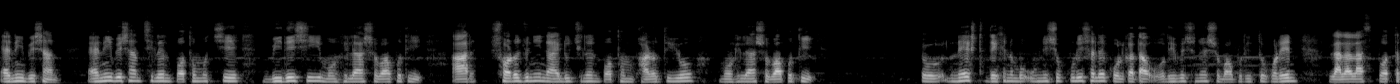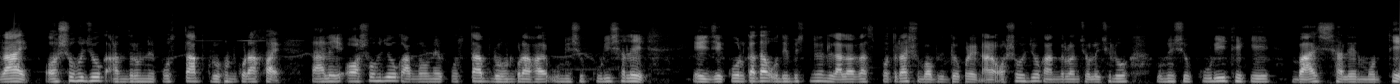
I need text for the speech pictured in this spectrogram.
অ্যানি বেসান্ত অ্যানি বেসান্ত ছিলেন প্রথম হচ্ছে বিদেশি মহিলা সভাপতি। আর সরোজিনী নাইডু ছিলেন প্রথম ভারতীয় মহিলা সভাপতি। তো নেক্সট দেখে নেব উনিশশো কুড়ি সালে কলকাতা অধিবেশনে সভাপতিত্ব করেন লালা লাজপত রায়। অসহযোগ আন্দোলনের প্রস্তাব গ্রহণ করা হয়। তাহলে অসহযোগ আন্দোলনের প্রস্তাব গ্রহণ করা হয় উনিশশো কুড়ি সালে। এই যে কলকাতা অধিবেশনে লালা লাজপত রায় সভাপতিত্ব করেন। আর অসহযোগ আন্দোলন চলেছিল উনিশশো কুড়ি থেকে বাইশ সালের মধ্যে।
